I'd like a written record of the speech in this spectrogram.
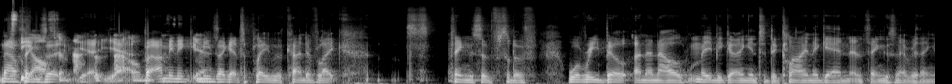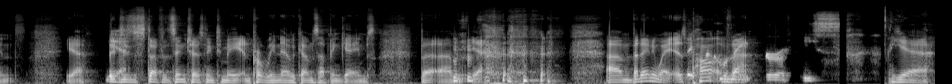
now It's things are yeah yeah. But I mean, it yeah. means I get to play with kind of like things have sort of were rebuilt and are now maybe going into decline again and things and everything and yeah which Yeah. is stuff that's interesting to me and probably never comes up in games but um yeah um but anyway as part of that Nature of peace. yeah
